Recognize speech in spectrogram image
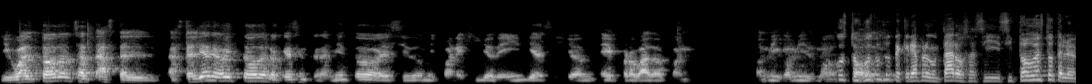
igual todo, hasta el, hasta el día de hoy, todo lo que es entrenamiento he sido mi conejillo de indias y yo he probado con, conmigo mismo. Justo, todo. justo eso te quería preguntar, o sea, si, si todo esto te lo,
